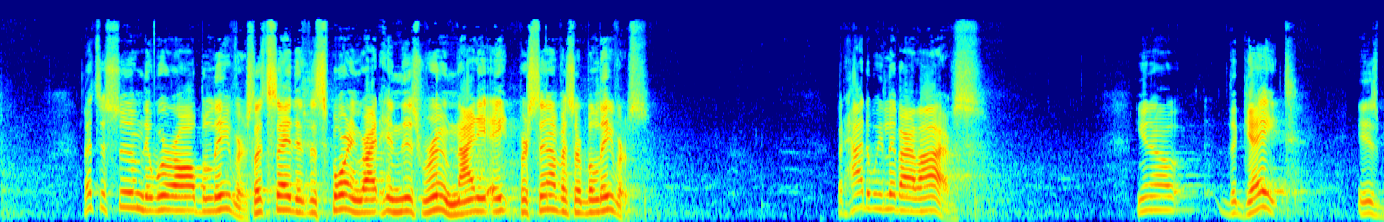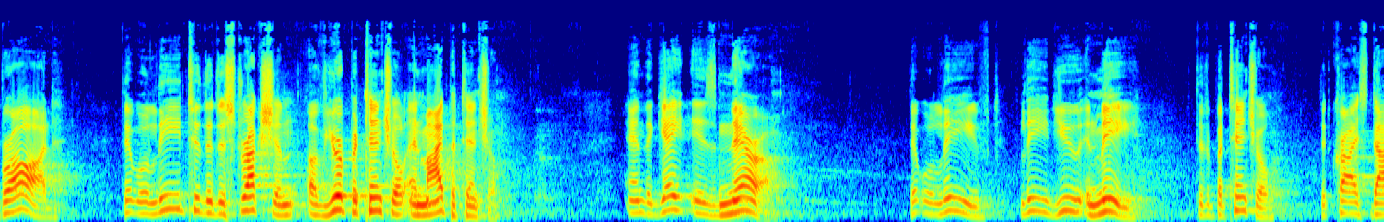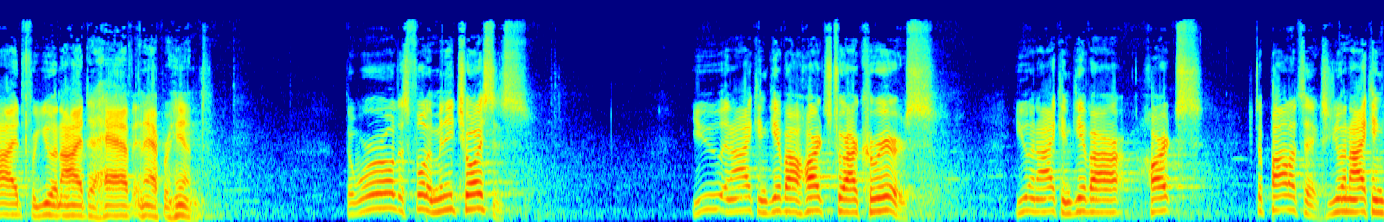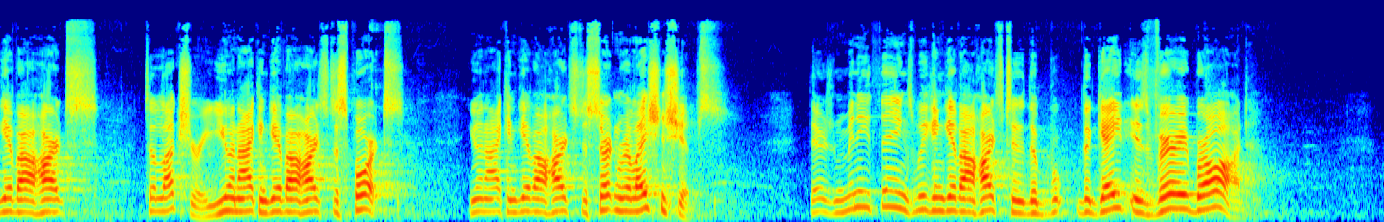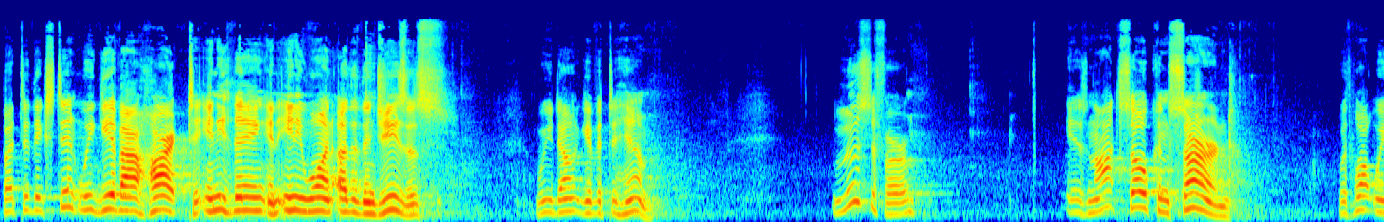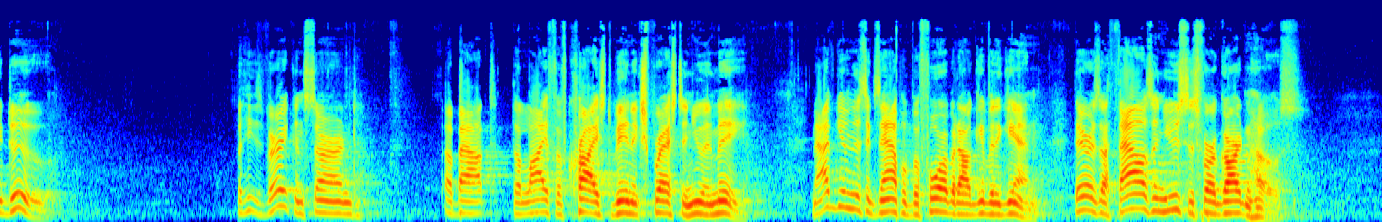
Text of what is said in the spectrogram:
Let's assume that we're all believers. Let's say that this morning, right in this room, 98% of us are believers. But how do we live our lives? You know, the gate is broad that will lead to the destruction of your potential and my potential. And the gate is narrow that will lead, lead you and me to the potential that Christ died for you and I to have and apprehend. The world is full of many choices. You and I can give our hearts to our careers. You and I can give our hearts to politics. You and I can give our hearts to luxury. You and I can give our hearts to sports. You and I can give our hearts to certain relationships. There's many things we can give our hearts to. The, the gate is very broad. But to the extent we give our heart to anything and anyone other than Jesus, we don't give it to him. Lucifer is not so concerned with what we do, but he's very concerned about the life of Christ being expressed in you and me. Now, I've given this example before, but I'll give it again. There is a thousand uses for a garden hose.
